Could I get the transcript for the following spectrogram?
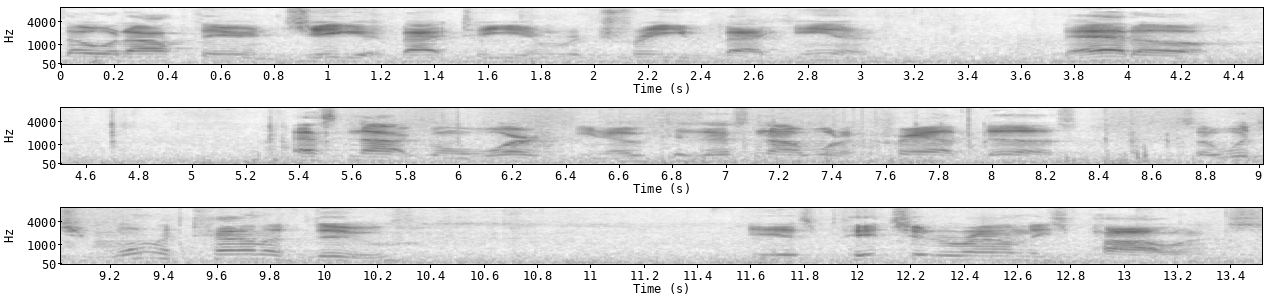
throw it out there and jig it back to you and retrieve back in. That, uh, that's not going to work, you know, because that's not what a crab does. So what you want to kind of do is pitch it around these pilings.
